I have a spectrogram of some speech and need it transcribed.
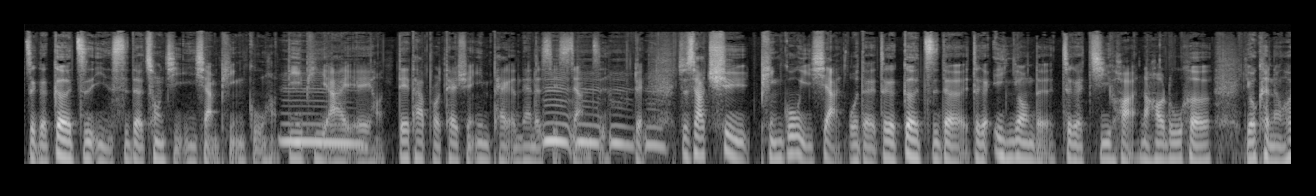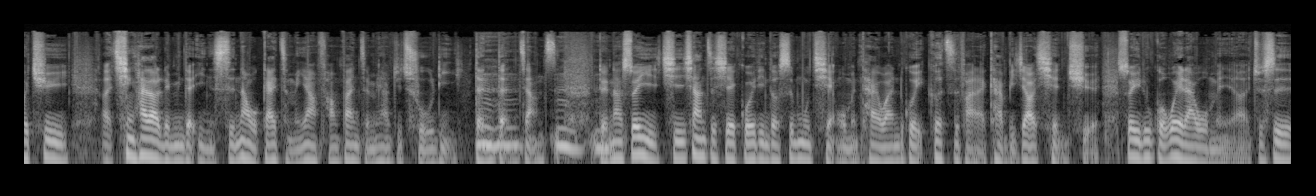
这个各自隐私的冲击影响评估哈，DPIA 哈，Data Protection Impact Analysis 这样子，对，就是要去评估一下我的这个各自的这个应用的这个计划，然后如何有可能会去呃侵害到人民的隐私，那我该怎么样防范，怎么样去处理等等这样子，对，那所以其实像这些规定都是目前我们台湾如果以各自法来看比较欠缺，所以如果未来我们呃。就是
